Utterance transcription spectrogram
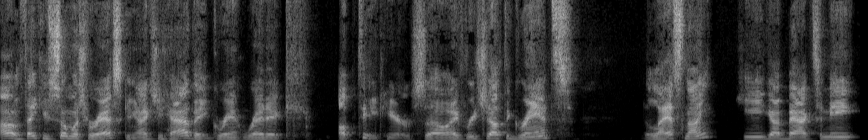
Oh, thank you so much for asking. I actually have a Grant Reddick update here. So I've reached out to Grant last night. He got back to me.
